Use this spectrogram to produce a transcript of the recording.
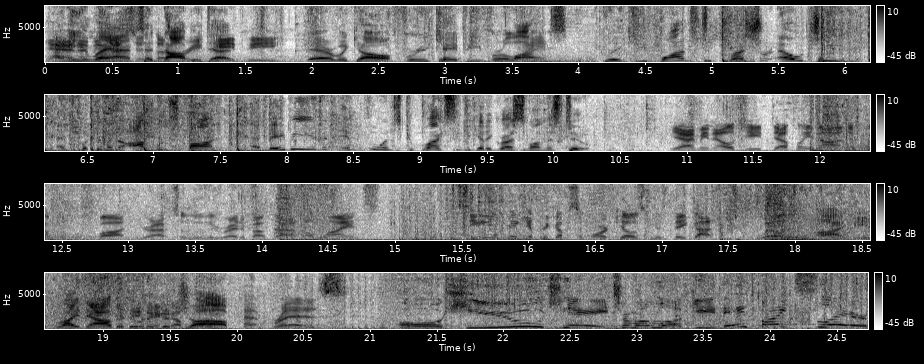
Yeah, and he I mean, lands and Navi free dead. KP. There we go, a free KP for Alliance. Greek, he wants to pressure LG and put them in an awkward spot, and maybe even influence Complexity to get aggressive on this too. Yeah, I mean, LG definitely not in a comfortable spot. You're absolutely right about that. Alliance, see if they can pick up some more kills because they got well. I mean, right now they're doing a good job. At res. Oh, huge nades from Unlucky. They fight Slayer.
